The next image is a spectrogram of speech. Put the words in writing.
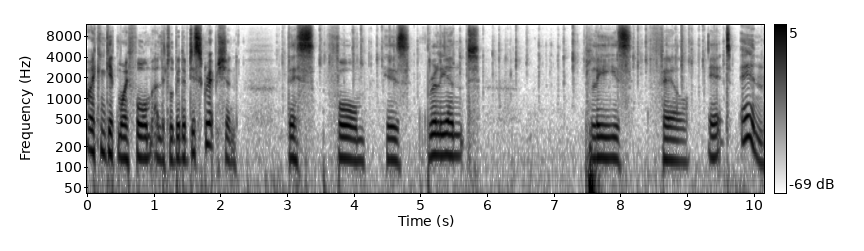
I can give my form a little bit of description. This form is brilliant. Please fill it in.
